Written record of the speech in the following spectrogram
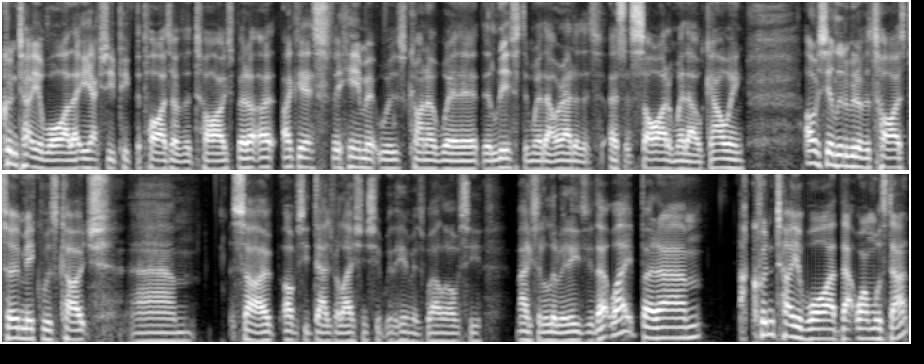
couldn't tell you why that he actually picked the Pies over the Tigers. But I, I guess for him, it was kind of where the list and where they were at as, as a side and where they were going. Obviously, a little bit of the ties too. Mick was coach. Um, so obviously, Dad's relationship with him as well obviously makes it a little bit easier that way. But um, I couldn't tell you why that one was done.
